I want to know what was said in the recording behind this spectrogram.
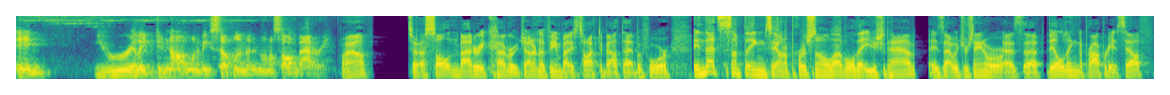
And you really do not want to be sublimited on assault and battery. Wow. So assault and battery coverage. I don't know if anybody's talked about that before. And that's something, say, on a personal level that you should have. Is that what you're saying? Or as the building, the property itself?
